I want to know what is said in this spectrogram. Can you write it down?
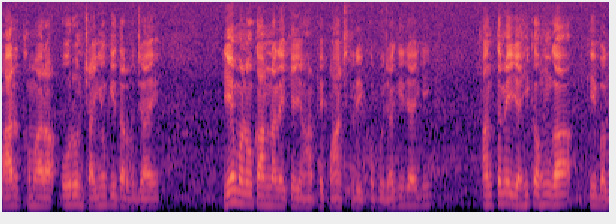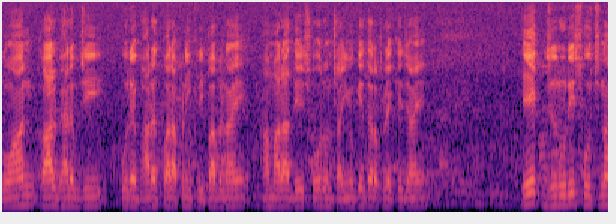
भारत हमारा और ऊंचाइयों की तरफ़ जाए। ये मनोकामना लेके यहाँ पे पाँच तारीख को पूजा की जाएगी। अंत में यही कहूँगा कि भगवान काल भैरव जी पूरे भारत पर अपनी कृपा बनाएँ, हमारा देश और ऊंचाइयों की तरफ़ लेके जाएँ। एक ज़रूरी सूचना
